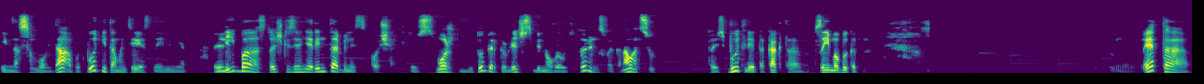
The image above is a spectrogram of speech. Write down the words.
именно самой, да, вот будет мне там интересно или нет, либо с точки зрения рентабельности площадки. То есть сможет ли ютубер привлечь себе новую аудиторию на свой канал отсюда. То есть будет ли это как-то взаимовыгодно. Это,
